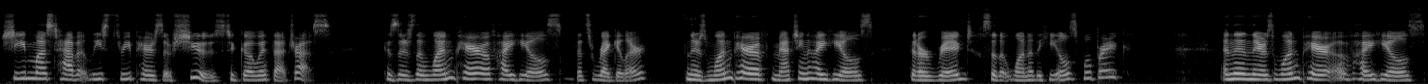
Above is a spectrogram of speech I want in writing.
she must have at least three pairs of shoes to go with that dress. Because there's the one pair of high heels that's regular, and there's one pair of matching high heels that are rigged so that one of the heels will break. And then there's one pair of high heels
